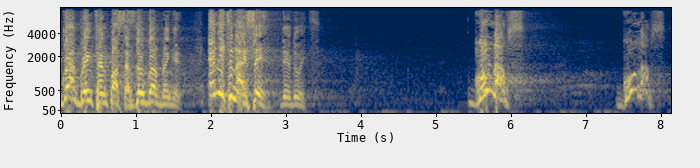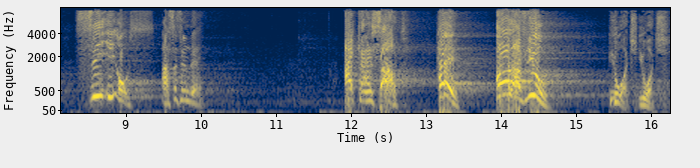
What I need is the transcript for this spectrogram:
go and bring 10 pastors, they'll go and bring it. Anything I say, they do it. Grown ups, grown ups, CEOs are sitting there. I can shout, hey, all of you, you watch, you watch.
